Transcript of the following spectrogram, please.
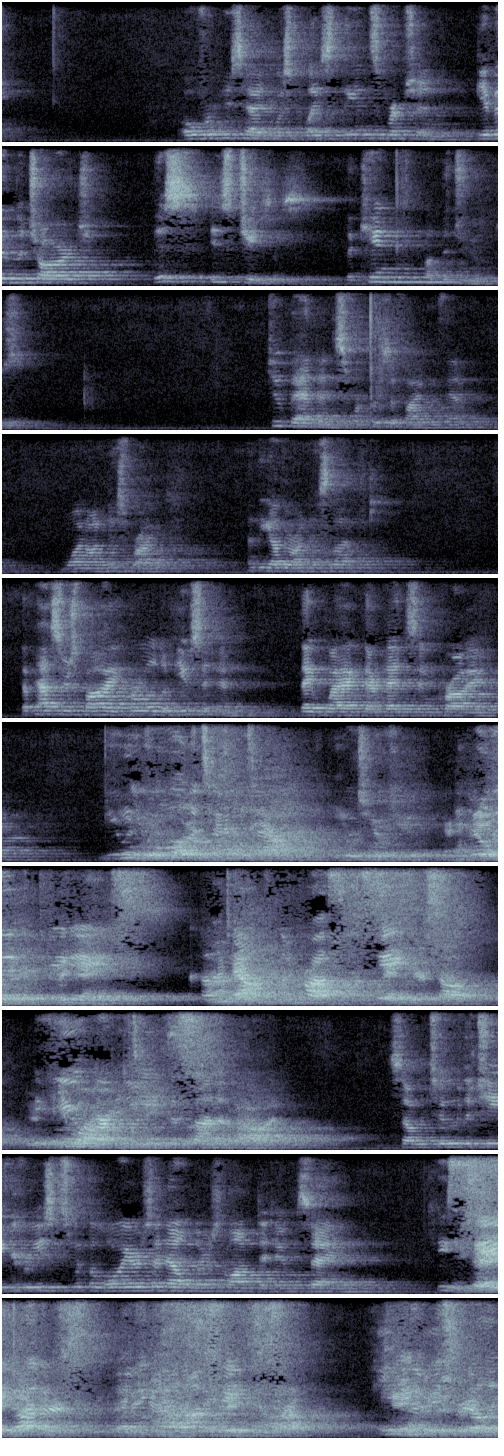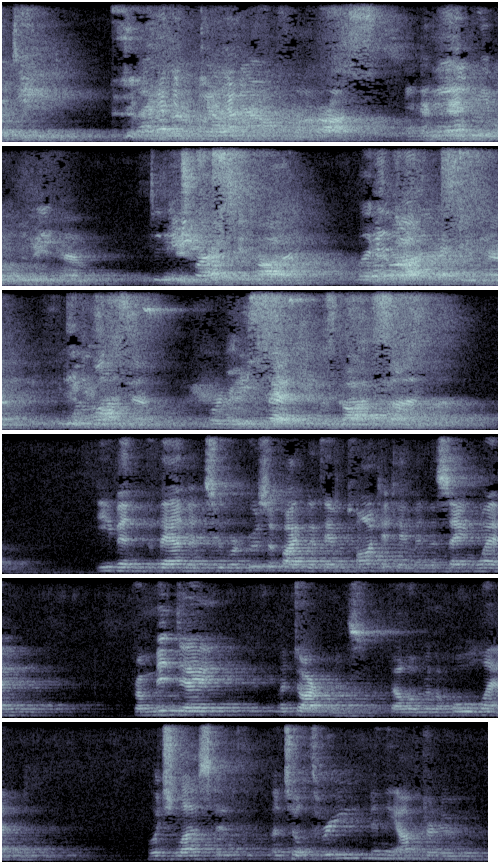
Over his head was placed the inscription, given the charge, This is Jesus, the King of the Jews. Two bandits were crucified with him, one on his right and the other on his left. The passers-by hurled abuse at him. They wagged their heads and cried, You would pull the temple down, you, and build it in three days. Come down from the cross and save yourself, if you are indeed the Son of God. So too the chief priests with the lawyers and elders mocked at him, saying, He saved others, but he cannot save himself. King of Israel indeed. Let him down now from the cross, and then we will believe him. Did he trust in God? Let God rescue him if he wants him, for he said he was God's son. Even the bandits who were crucified with him taunted him in the same way. From midday, a darkness fell over the whole land, which lasted until three in the afternoon.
